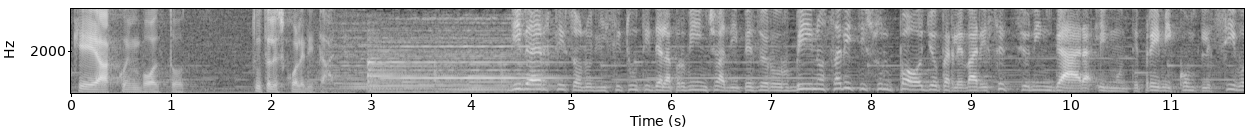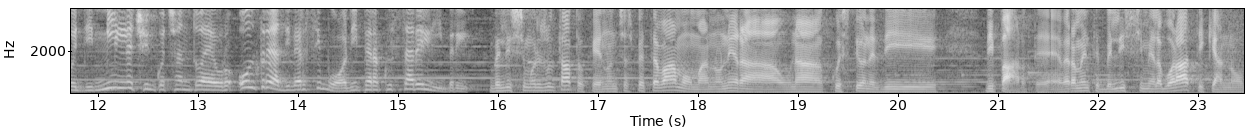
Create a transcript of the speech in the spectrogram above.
che ha coinvolto tutte le scuole d'Italia. Diversi sono gli istituti della provincia di Pesaro Urbino saliti sul podio per le varie sezioni in gara. Il montepremi complessivo è di 1500 euro, oltre a diversi buoni per acquistare libri. Bellissimo risultato che non ci aspettavamo, ma non era una questione di di parte, veramente bellissimi elaborati che hanno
